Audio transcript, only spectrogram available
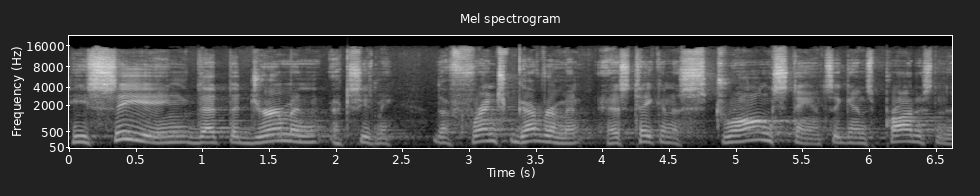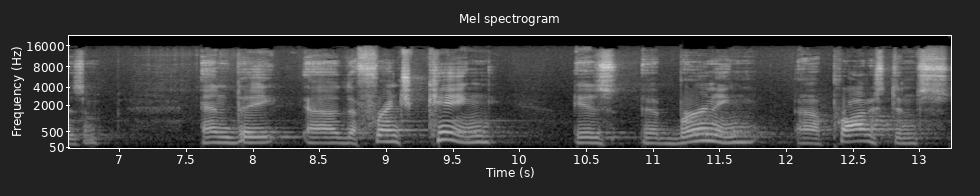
he's seeing that the German, excuse me, the French government has taken a strong stance against Protestantism and the, uh, the French king is uh, burning uh, Protestants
